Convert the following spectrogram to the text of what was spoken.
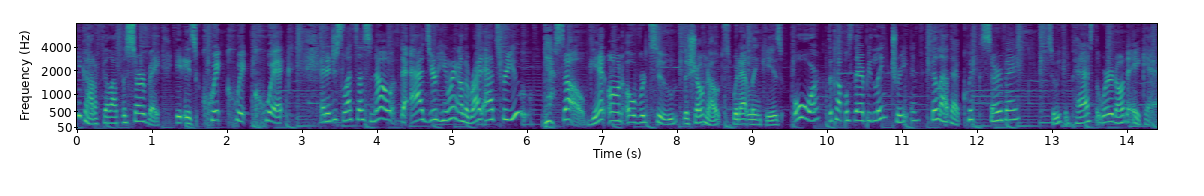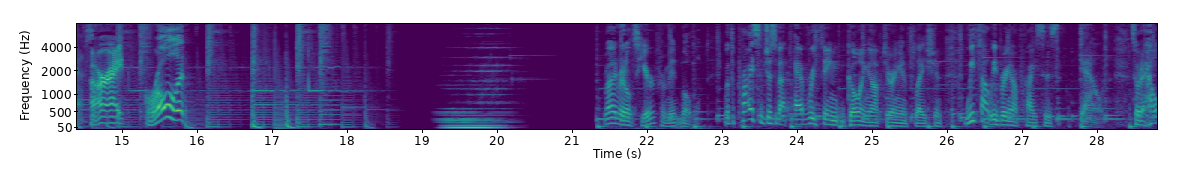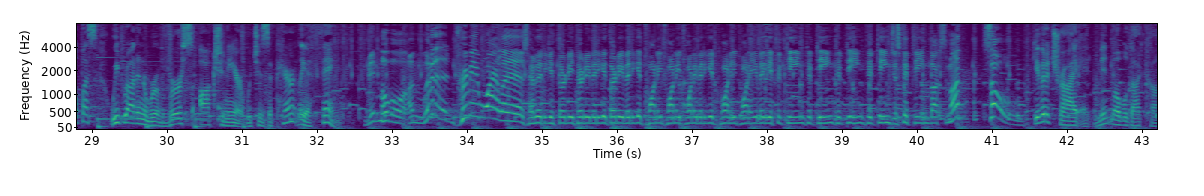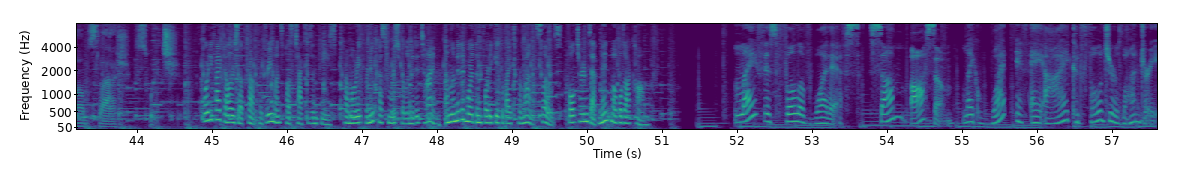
you got to fill out the survey. It is quick, quick, quick. And it just lets us know if the ads you're hearing are the right ads for you. Yeah. So get on over to the show notes where that link is or the couples therapy link tree and fill out that quick survey so we can pass the word on to ACAST. All right, roll it. Ryan Reynolds here from Mint Mobile. With the price of just about everything going up during inflation, we thought we'd bring our prices down. So to help us, we brought in a reverse auctioneer, which is apparently a thing. Mint Mobile unlimited premium wireless. Ready to get 30, 30, bit to get 30, bit to get 20, 20, 20, bit to get 20, 20, bit to get 15, 15, 15, 15 just 15 bucks a month. So, Give it a try at mintmobile.com slash switch. $45 upfront for three months plus taxes and fees. Promo rate for new customers for limited time. Unlimited more than 40 gigabytes per month. Slows. Full terms at mintmobile.com. Life is full of what ifs. Some awesome, like what if AI could fold your laundry?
